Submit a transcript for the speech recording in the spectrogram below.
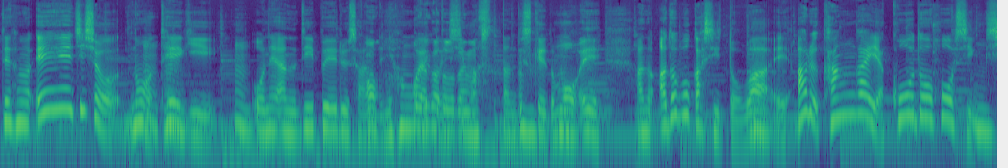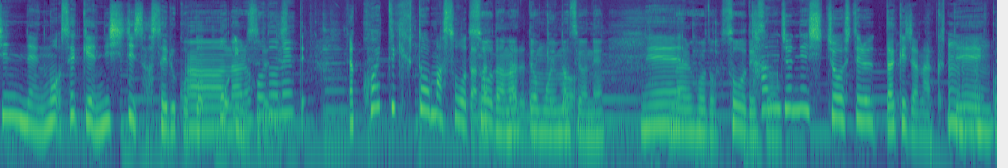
でその英英辞書の定義をね、あのディープエルさんで日本語訳にしましたんですけれども、えあのアドボカシーとは、えある考えや行動方針、信念を世間に支持させることを意味するんですって。こうやって聞くとまあそうだなってなって思いますよね。ね。なるほど。そうです単純に主張してるだけじゃなくて、こう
